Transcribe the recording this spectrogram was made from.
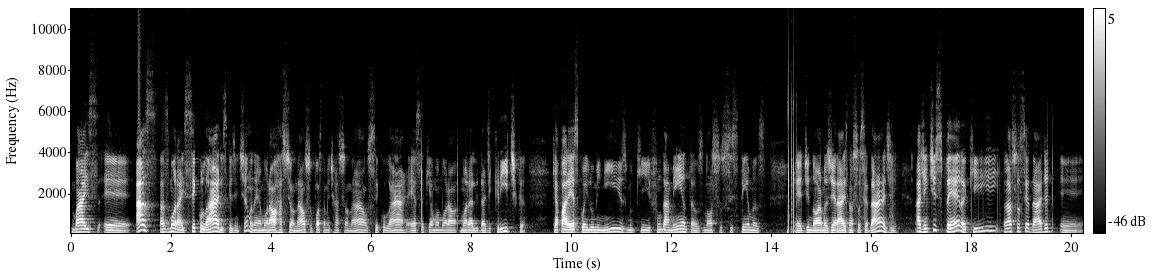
Mas é, as, as morais seculares, que a gente chama, né, a moral racional, supostamente racional, secular, essa que é uma moral, moralidade crítica, que aparece com o iluminismo, que fundamenta os nossos sistemas é, de normas gerais na sociedade, a gente espera que a sociedade é,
